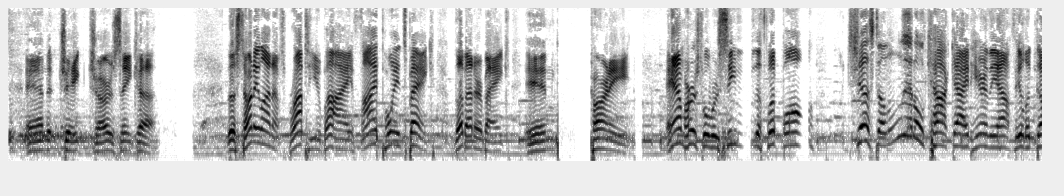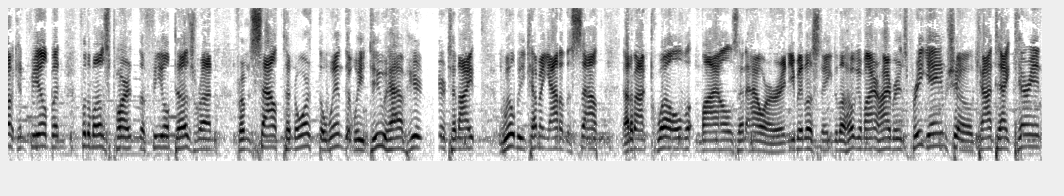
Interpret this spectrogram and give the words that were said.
and Jake Jarzinka. The starting lineups brought to you by Five Points Bank, the better bank in Kearney. Amherst will receive the football just a little cockeyed here in the outfield at Duncan Field, but for the most part, the field does run from south to north. The wind that we do have here tonight will be coming out of the south at about 12 miles an hour. And you've been listening to the Hoegemeyer Hybrids pregame show. Contact Terry and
